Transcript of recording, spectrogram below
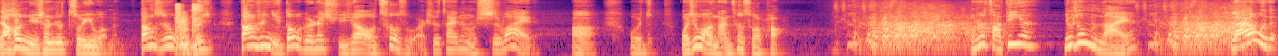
然后女生就追我们。当时我们，当时你豆哥那学校厕所是在那种室外的啊，我我就往男厕所跑。我说咋地呀？有种你来呀？来我的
